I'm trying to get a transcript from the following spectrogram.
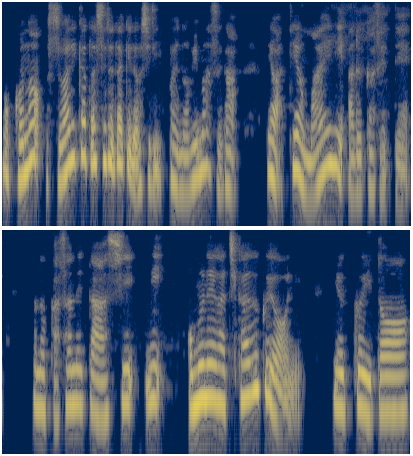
う。もうこの座り方するだけでお尻いっぱい伸びますが、では手を前に歩かせて、この重ねた足にお胸が近づくようにゆっくりと、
